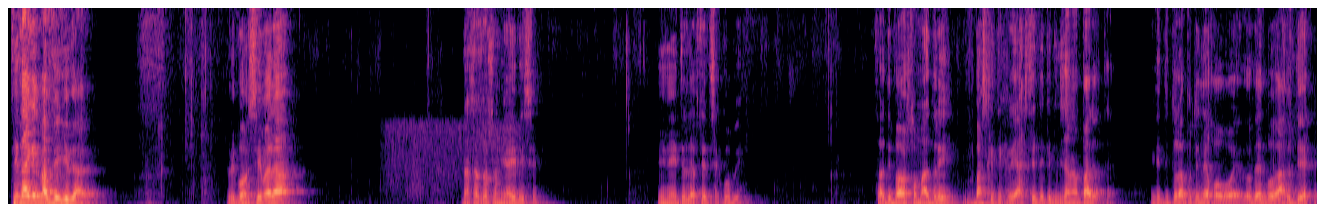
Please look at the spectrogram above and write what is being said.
τι θα γίνει με αυτή η κοίτα, ρε; Λοιπόν, σήμερα να σας δώσω μια είδηση. Είναι η τελευταία της εκπομπή. Θα την πάω στο Μαντρί, μπας και τη χρειαστείτε και την ξαναπάρετε. Γιατί τώρα που την έχω εγώ εδώ, δεν μπορείτε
